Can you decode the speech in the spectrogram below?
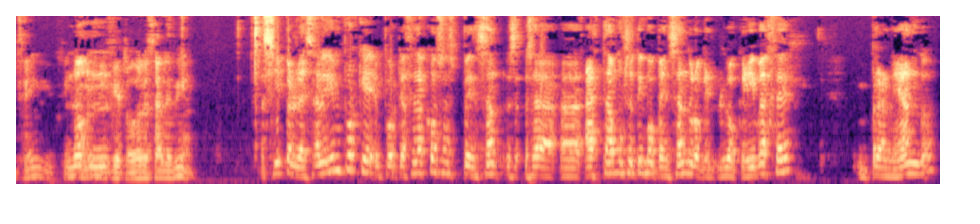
Sí, sí, No, y, y mm. que todo le sale bien. Sí, pero le sale bien porque, porque hace las cosas pensando. O sea, ha ha estado mucho tiempo pensando lo que, lo que iba a hacer, planeando.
